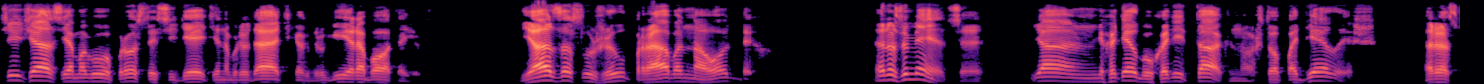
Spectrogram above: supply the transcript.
Сейчас я могу просто сидеть и наблюдать, как другие работают. Я заслужил право на отдых. Разумеется, я не хотел бы уходить так, но что поделаешь, раз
